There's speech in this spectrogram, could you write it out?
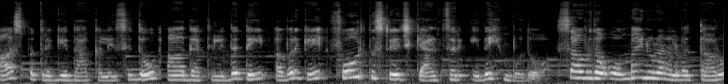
ಆಸ್ಪತ್ರೆಗೆ ದಾಖಲಿಸಿದ್ದು ಆಗ ತಿಳಿದದ್ದೇ ಅವರಿಗೆ ಫೋರ್ತ್ ಸ್ಟೇಜ್ ಕ್ಯಾನ್ಸರ್ ಇದೆ ಎಂಬುದು. ಸಾವಿರದ ಒಂಬೈನೂರ ನಲವತ್ತಾರು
